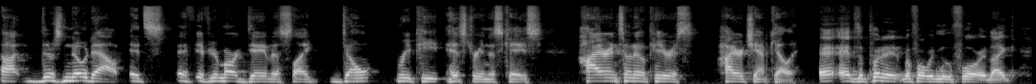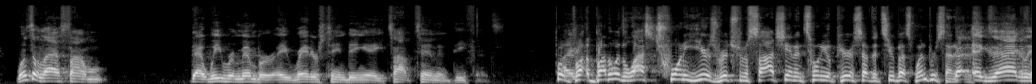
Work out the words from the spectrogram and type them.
uh, there's no doubt. It's if, if you're Mark Davis, like don't repeat history in this case. Hire Antonio Pierce, hire Champ Kelly. and, and to put it before we move forward, like when's the last time that we remember a Raiders team being a top ten in defense? But by, by the way, the last 20 years, Rich Bisaccia and Antonio Pierce have the two best win percentages. That- exactly.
